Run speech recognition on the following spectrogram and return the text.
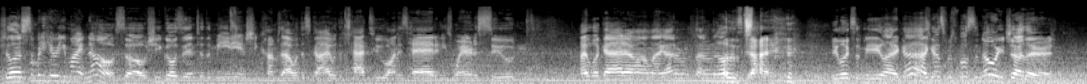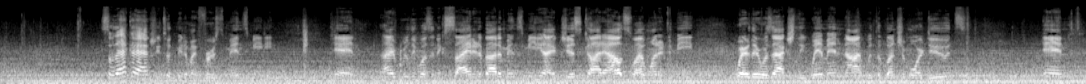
she there's somebody here you might know. So she goes into the meeting and she comes out with this guy with a tattoo on his head and he's wearing a suit. And I look at him, I'm like, I don't, I don't know this guy. he looks at me like, ah, I guess we're supposed to know each other. And so that guy actually took me to my first men's meeting. And I really wasn't excited about a men's meeting. I had just got out, so I wanted to be where there was actually women, not with a bunch of more dudes. And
